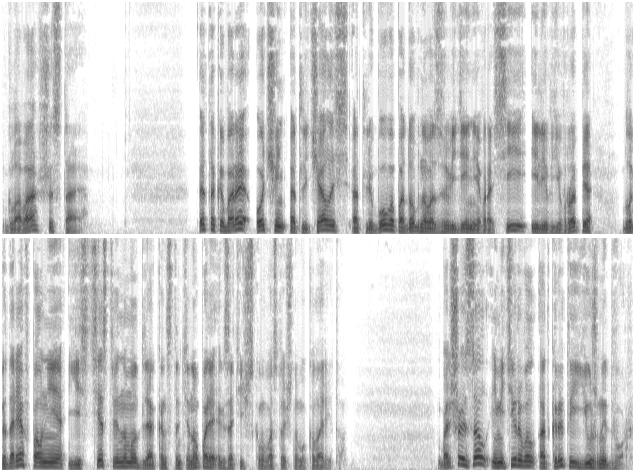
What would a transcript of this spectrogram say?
Глава шестая. Это кабаре очень отличалось от любого подобного заведения в России или в Европе благодаря вполне естественному для Константинополя экзотическому восточному колориту. Большой зал имитировал открытый южный двор.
